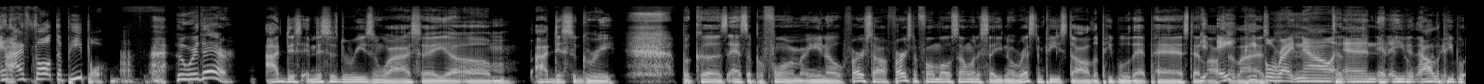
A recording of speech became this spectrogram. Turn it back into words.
And I, fault the people who were there. I just and this is the reason why I say uh, um I disagree because as a performer, you know, first off, first and foremost, I want to say you know, rest in peace to all the people that passed that Yeah, lost eight their lives. people right now, To- and, even all the people,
